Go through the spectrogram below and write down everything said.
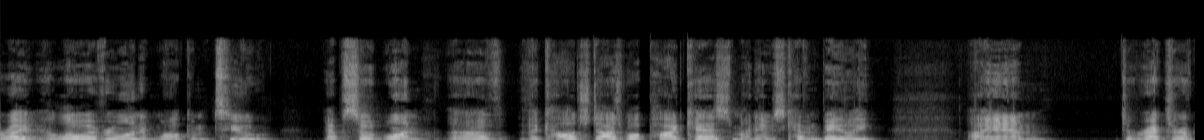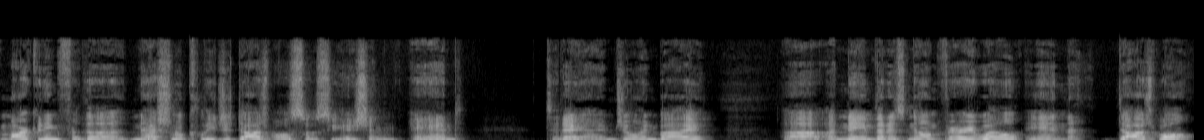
right. Hello, everyone, and welcome to episode one of the College Dodgeball Podcast. My name is Kevin Bailey. I am Director of Marketing for the National Collegiate Dodgeball Association. And today I am joined by uh, a name that is known very well in dodgeball,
